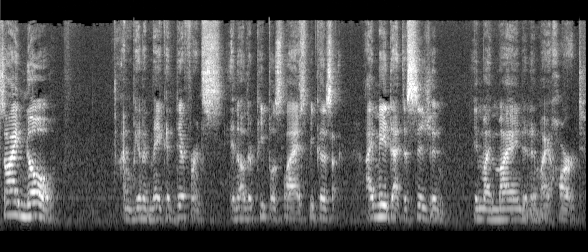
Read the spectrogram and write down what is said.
So I know I'm going to make a difference in other people's lives because I made that decision in my mind and in my heart.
